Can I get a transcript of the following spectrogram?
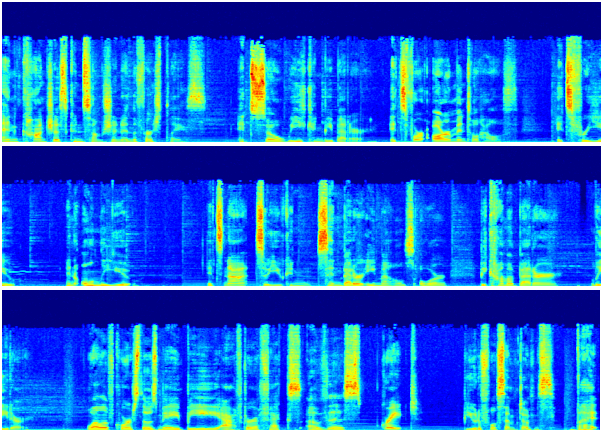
and conscious consumption in the first place. It's so we can be better. It's for our mental health. It's for you and only you. It's not so you can send better emails or become a better leader. While, of course, those may be after effects of this, great, beautiful symptoms, but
